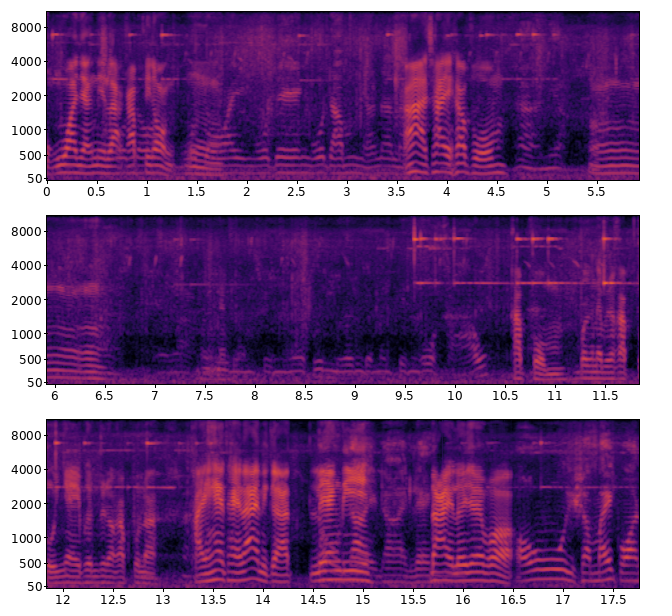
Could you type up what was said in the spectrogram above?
กงัวอย่างนี้ละครับพี่น้องงูอืมดอยงูแดงงูดำอย่างนั้นนะอ่าใช่ครับผมอ่าเนี่ยอืม แต่ว่ามันเป็นงูพื้นเมืองแต่มันเป็นงูขาวครับผมเบิ้งได้ไหมครับตัวใหญ่เพื่อนพี่น้องครับคุณนะไทยให้ไทยได้นี่ก็แรงดีได้ได้แรงได้เลยใช่ไหมพ่อโอ้ยสมัยก่อน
